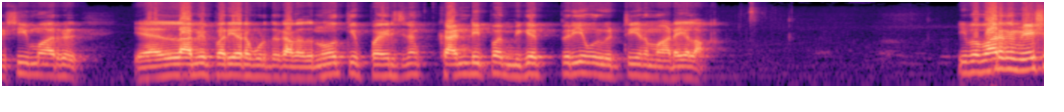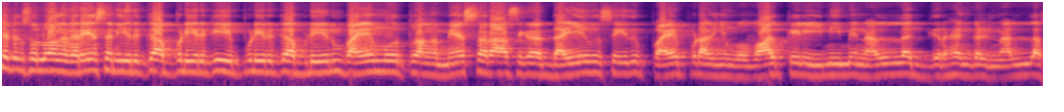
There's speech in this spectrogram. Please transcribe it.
ரிஷிமார்கள் எல்லாமே பரிகாரம் கொடுத்துருக்காங்க. அதை நோக்கி பயிற்சினா கண்டிப்பாக மிகப்பெரிய ஒரு வெற்றியை நம்ம அடையலாம். இப்போ பாருங்க மேஷத்துக்கு சொல்லுவாங்க விரயசனி இருக்குது அப்படி இருக்கு இப்படி இருக்கு அப்படின்னு பயமுறுத்துவாங்க. மேசராசிகளை தயவு செய்து பயப்படாதீங்க. உங்கள் வாழ்க்கையில் இனிமே நல்ல கிரகங்கள் நல்ல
